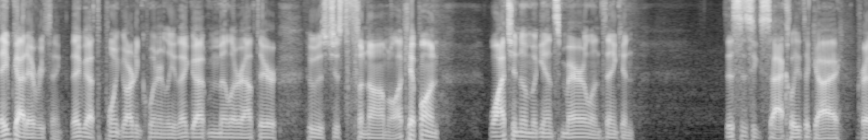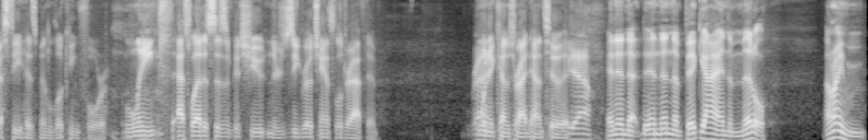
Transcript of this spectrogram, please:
they've got everything. They've got the point guard in Quinerly. They got Miller out there who is just phenomenal. I kept on watching them against Maryland, thinking this is exactly the guy Presti has been looking for. Length, athleticism, could shoot, and there's zero chance they'll draft him right. when it comes right down to it. Yeah, and then the, and then the big guy in the middle. I don't even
